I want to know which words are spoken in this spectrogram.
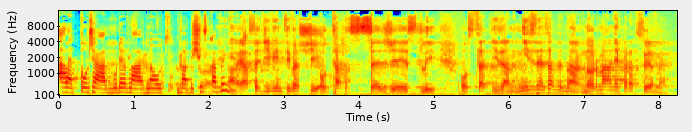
ale pořád bude vládnout Babišův kabinet. Já se divím ty vaší otázce, že jestli ostatní za nic nezadebáme, normálně pracujeme.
